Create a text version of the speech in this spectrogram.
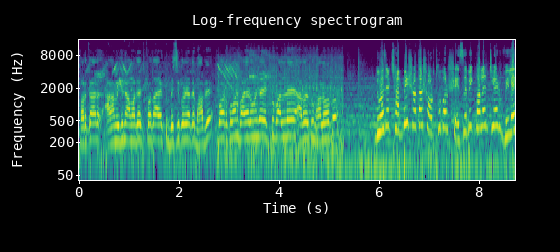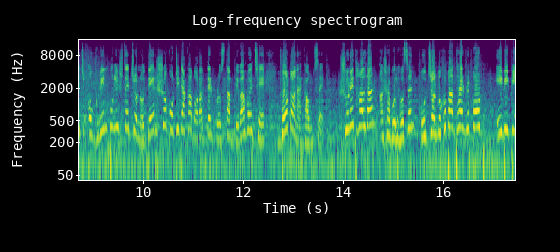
সরকার আগামী দিনে আমাদের কথা আর একটু বেশি করে যাতে ভাবে। বর্তমান বাজার অনুযায়ী একটু বাড়লে আরও একটু ভালো হতো। দু হাজার ছাব্বিশ সাতাশ অর্থবর্ষে সিভিক ভলান্টিয়ার ভিলেজ ও গ্রিন পুলিশদের জন্য দেড়শো কোটি টাকা বরাদ্দের প্রস্তাব দেওয়া হয়েছে ভোট অন অ্যাকাউন্টসে সুনীত হালদার, আশাবুল হোসেন, উজ্জ্বল মুখোপাধ্যায়ের report ABP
